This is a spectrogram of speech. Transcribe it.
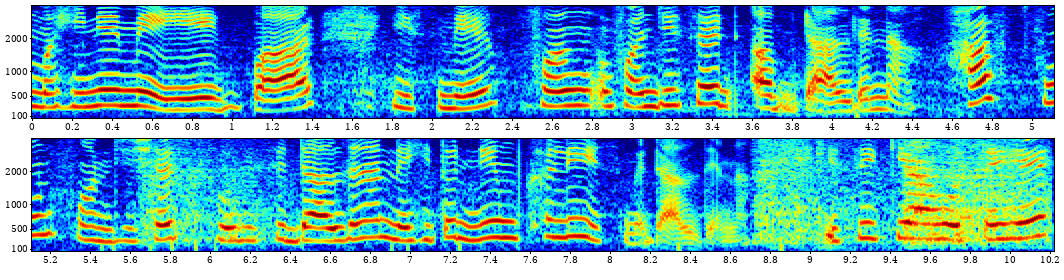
महीने में एक बार इसमें फंग फंजीसाइड आप डाल देना। हाफ़ स्पून फंजीसाइड थोड़ी सी डाल देना, नहीं तो नीम खली इसमें डाल देना। इससे क्या होते हैं,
